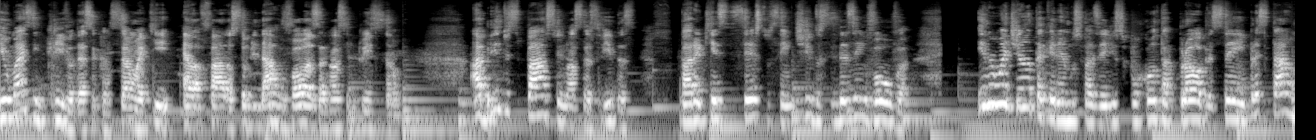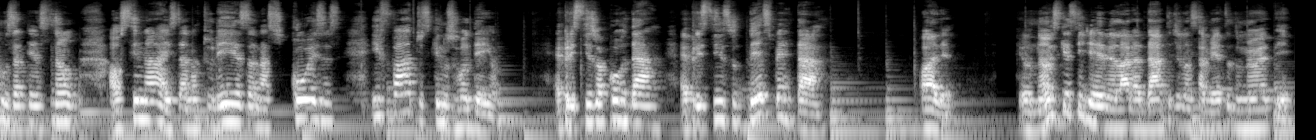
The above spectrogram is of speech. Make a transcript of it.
E o mais incrível dessa canção é que ela fala sobre dar voz à nossa intuição, abrindo espaço em nossas vidas para que esse sexto sentido se desenvolva e não adianta queremos fazer isso por conta própria sem prestarmos atenção aos sinais da natureza, nas coisas e fatos que nos rodeiam. É preciso acordar, é preciso despertar. Olha, eu não esqueci de revelar a data de lançamento do meu EP.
